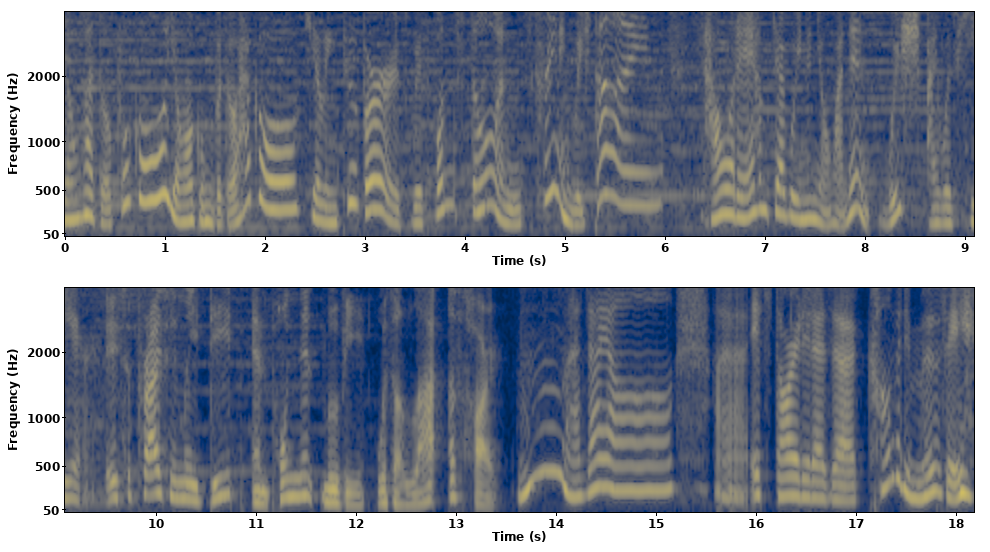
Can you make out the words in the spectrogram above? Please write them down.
영화도 보고 영어 공부도 하고 Killing two birds with one stone. Screen English time. 4월에 함께하고 있는 영화는 Wish I Was Here A surprisingly deep and poignant movie with a lot of heart. 음, 맞아요. Uh, it started as a comedy movie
